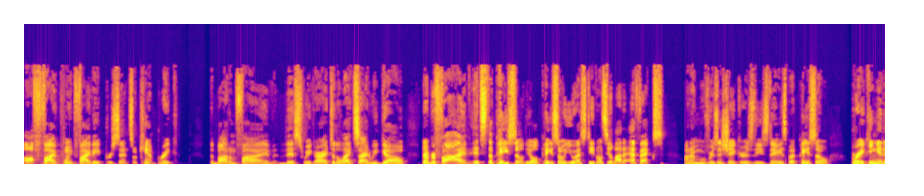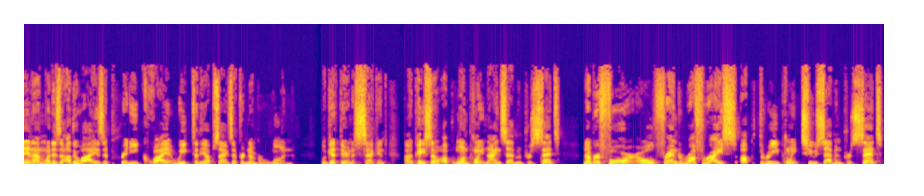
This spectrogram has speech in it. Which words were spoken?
off 5.58%. So can't break the bottom five this week. All right, to the light side we go. Number five, it's the peso, the old peso USD. Don't see a lot of FX on our movers and shakers these days, but peso breaking it in on what is otherwise a pretty quiet week to the upside, except for number one. We'll get there in a second. Uh, peso up 1.97%. Number four, our old friend Rough Rice up 3.27%.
